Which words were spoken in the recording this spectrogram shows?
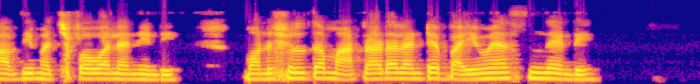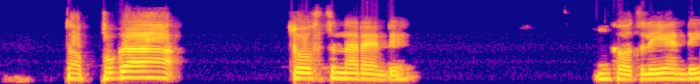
అది మర్చిపోవాలనండి. మనుషులతో మాట్లాడాలంటే భయం వేస్తుందండి. తప్పుగా చూస్తున్నారండి. ఇంకా వదిలేయండి.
